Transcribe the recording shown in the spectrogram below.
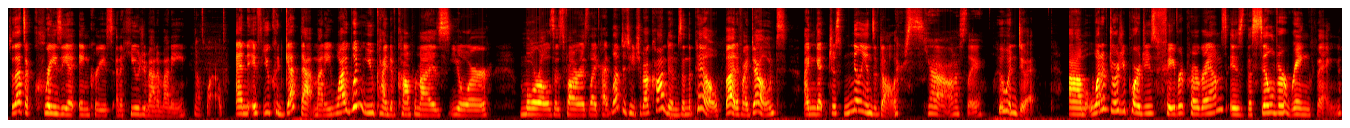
So that's a crazy increase and a huge amount of money. That's wild. And if you could get that money, why wouldn't you kind of compromise your morals as far as like, I'd love to teach about condoms and the pill, but if I don't, I can get just millions of dollars. Yeah, honestly. Who wouldn't do it? Um, one of Georgie Porgy's favorite programs is the Silver Ring Thing.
